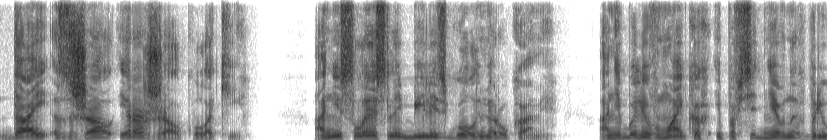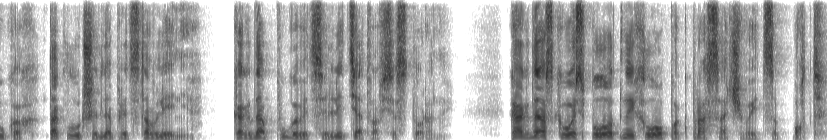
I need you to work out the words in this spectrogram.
Дай сжал и разжал кулаки. Они с Лесли бились голыми руками. Они были в майках и повседневных брюках, так лучше для представления, когда пуговицы летят во все стороны когда сквозь плотный хлопок просачивается пот.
